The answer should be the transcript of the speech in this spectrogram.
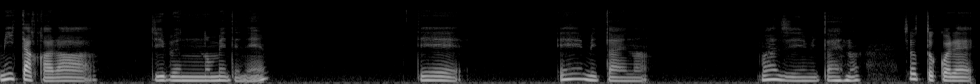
見たから自分の目でね。で、えみたいな。マジ？みたいな。ちょっとこれ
